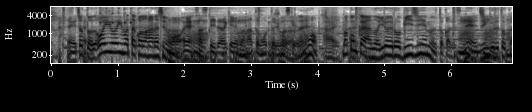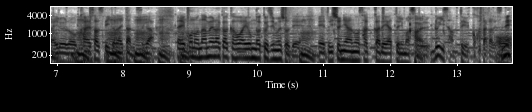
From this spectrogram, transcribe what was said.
えちょっとおいおいまたこの話も、えうん。させていただければなと思っておりますけれども、まあ、今回あのいろいろ BGM とかですね、うんジングルとかいろいろ変えさせていただいたんですが、えーこの滑らか可愛い音楽事務所で、うん。えー、と一緒にあの作家でやっております、はい。ルイさんという方がですね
